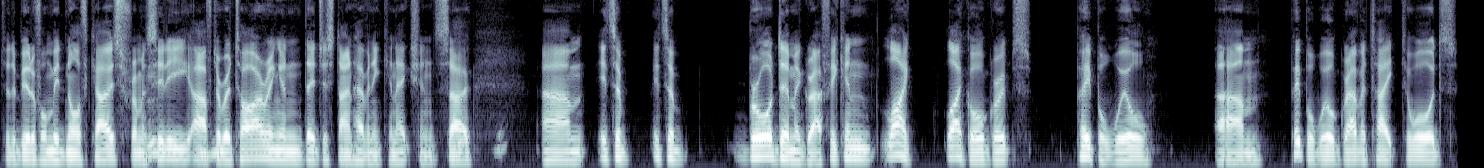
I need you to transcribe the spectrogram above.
to the beautiful mid north coast from a city after retiring, and they just don't have any connections. So um, it's a it's a broad demographic, and like like all groups, people will um, people will gravitate towards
